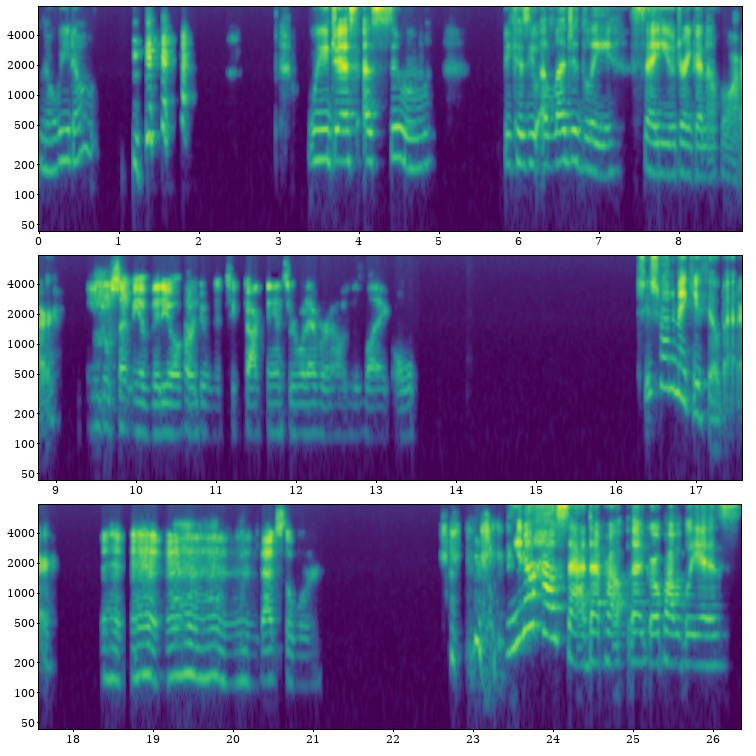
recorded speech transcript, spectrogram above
No, we don't. We just assume because you allegedly say you drink enough water. Angel sent me a video of her doing a TikTok dance or whatever, and I was just like, oh. She's trying to make you feel better. That's the word. You know how sad that pro that girl probably is?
